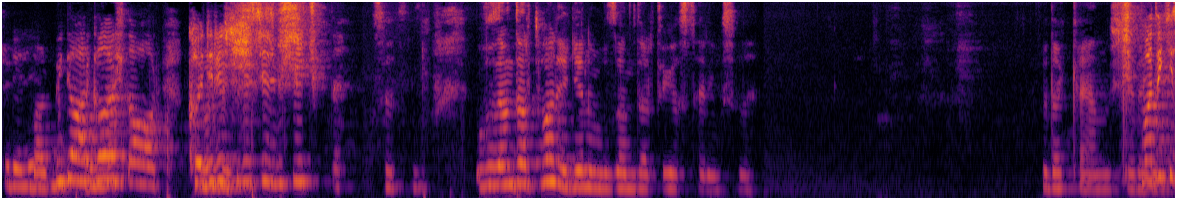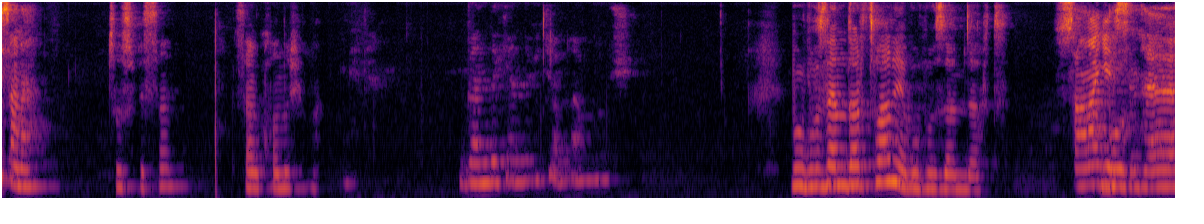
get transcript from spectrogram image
süreli. Bak, bir de arkadaşlar Kadir'e Burada- süresiz bir şey çıktı. Sessiz. Bu M4 var ya gelin bu M4'ü göstereyim size. Bir dakika yanlış yere Çıkmadı ki sana. Sus bir sen. Sen konuşma. Ben de kendi videomdan bulmuş. Bu buz M4 var ya bu buz M4. Sana girsin. He.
